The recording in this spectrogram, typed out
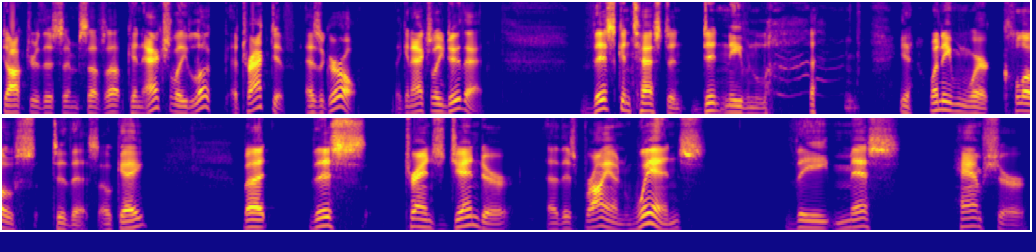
doctor this themselves up, can actually look attractive as a girl. They can actually do that. This contestant didn't even, yeah, wouldn't even wear close to this. Okay, but this transgender, uh, this Brian wins the Miss Hampshire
